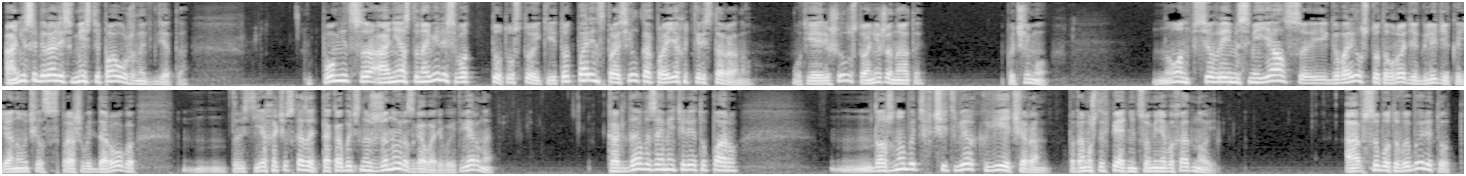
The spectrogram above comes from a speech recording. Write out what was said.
«Они собирались вместе поужинать где-то. Помнится, они остановились вот тут, у стойки, и тот парень спросил, как проехать к ресторану. Вот я и решил, что они женаты». «Почему?» «Ну, он все время смеялся и говорил что-то вроде «Гляди-ка, я научился спрашивать дорогу». То есть я хочу сказать, так обычно с женой разговаривают, верно?» Когда вы заметили эту пару? Должно быть в четверг вечером, потому что в пятницу у меня выходной. А в субботу вы были тут,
